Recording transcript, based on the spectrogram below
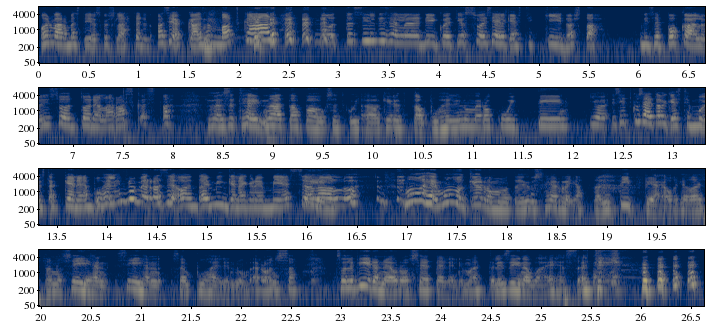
on varmasti joskus lähtenyt asiakkaansa matkaan. mutta silti sellainen, niin kuin, että jos sua ei selkeästi kiinnosta, niin se pokailu, niin se on todella raskasta. Joo, ja sitten hei, nämä tapaukset, kun äh, kirjoitetaan puhelinnumero kuittiin. Joo, sit kun sä et oikeasti muista, kenen puhelinnumero se on tai minkä näköinen mies se on Niin. ollut. Mulla, hei, mulla on kerran muuten yksi herra jättänyt tippiä ja laittanut siihen, siihen sen puhelinnumeronsa. Se oli viiden euron seteli, niin mä ajattelin siinä vaiheessa, että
